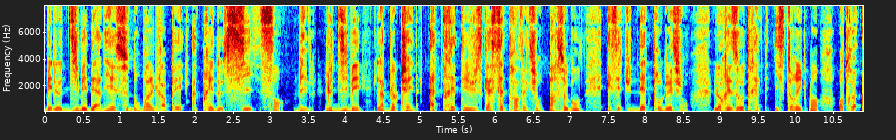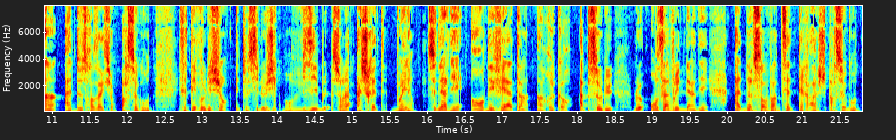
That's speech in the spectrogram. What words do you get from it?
Mais le 10 mai dernier, ce nombre a grimpé à près de 600 000. Le 10 mai, la blockchain a traité jusqu'à 7 transactions par seconde et c'est une nette progression. Le réseau traite historiquement entre 1 à 2 transactions par seconde. Cette évolution est aussi logiquement visible sur le hash rate moyen. Ce dernier a en effet atteint un record absolu le 11 avril dernier à 927 terahash par seconde.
